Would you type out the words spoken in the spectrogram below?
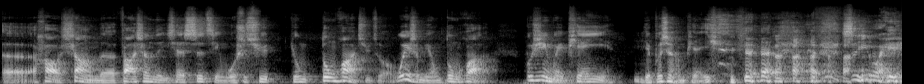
呃号上的发生的一些事情，我是去用动画去做。为什么用动画？不是因为便宜，也不是很便宜，是因为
